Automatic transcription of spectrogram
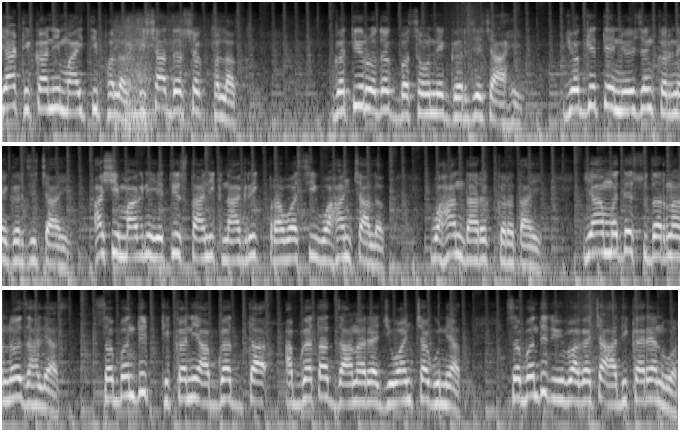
या ठिकाणी माहिती फलक दिशादर्शक फलक गतिरोधक बसवणे गरजेचे आहे. योग्य ते नियोजन करणे गरजेचे आहे. अशी मागणी येथील स्थानिक नागरिक प्रवासी वाहन चालक वाहनधारक करत आहे. यामध्ये सुधारणा न झाल्यास संबंधित ठिकाणी अपघात अपघातात जाणाऱ्या जीवांच्या गुन्ह्यात संबंधित विभागाच्या अधिकाऱ्यांवर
